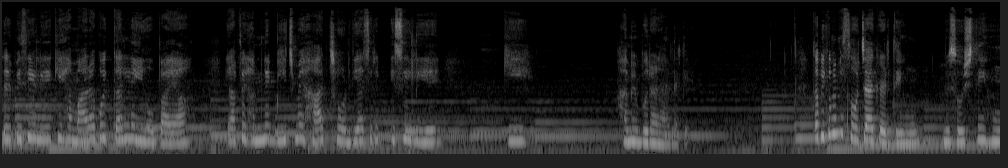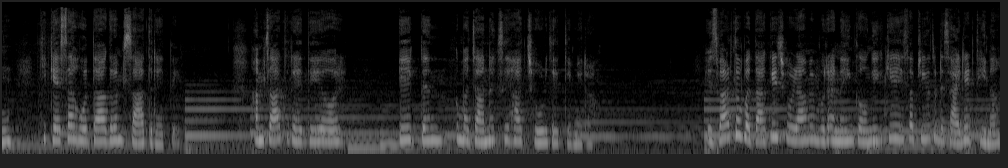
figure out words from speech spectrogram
सिर्फ़ इसीलिए कि हमारा कोई कल नहीं हो पाया? या फिर हमने बीच में हाथ छोड़ दिया सिर्फ़ इसीलिए कि हमें बुरा ना लगे। कभी कभी मैं सोचा करती हूँ, मैं सोचती हूँ कि कैसा होता अगर हम साथ रहते। हम साथ रहते और एक दिन तुम अचानक से हाथ छोड़ देते मेरा। इस बार तो बता के छोड़ा, मैं बुरा नहीं कहूँगी क्योंकि ये सब चीज़ें तो डिसाइडेड थी ना।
